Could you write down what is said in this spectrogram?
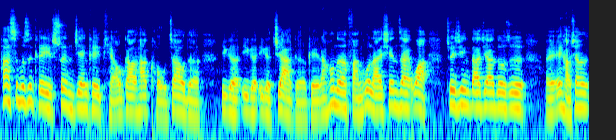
它是不是可以瞬间可以调高它口罩的一个一个一个价格？OK，然后呢，反过来现在哇，最近大家都是。哎哎，好像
